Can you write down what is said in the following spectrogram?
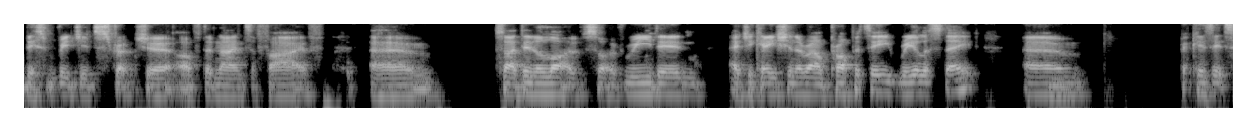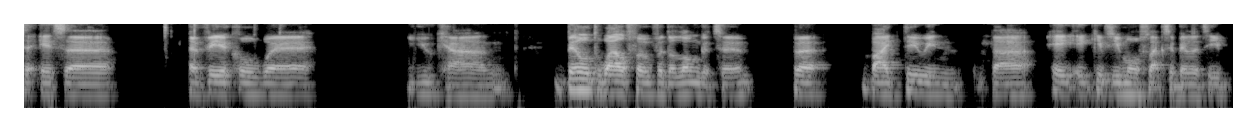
this rigid structure of the nine to five? Um, so I did a lot of sort of reading, education around property, real estate, um, because it's a, it's a a vehicle where you can build wealth over the longer term, but by doing that, it, it gives you more flexibility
